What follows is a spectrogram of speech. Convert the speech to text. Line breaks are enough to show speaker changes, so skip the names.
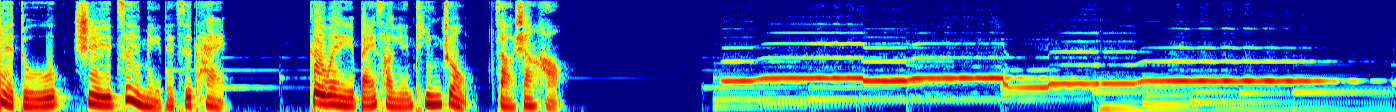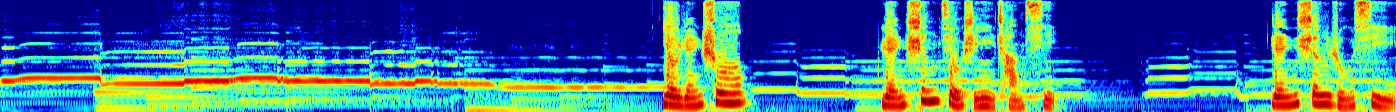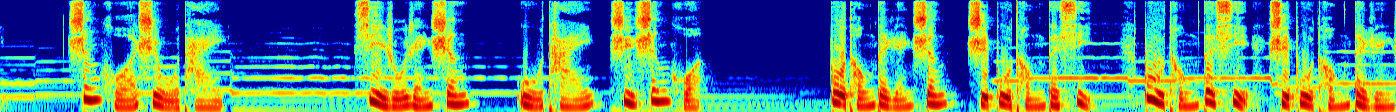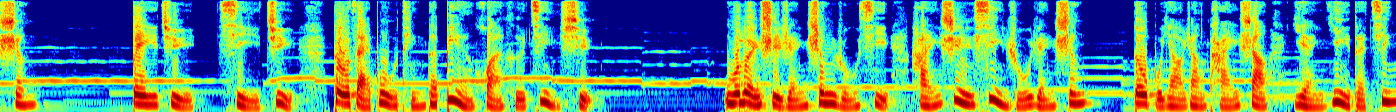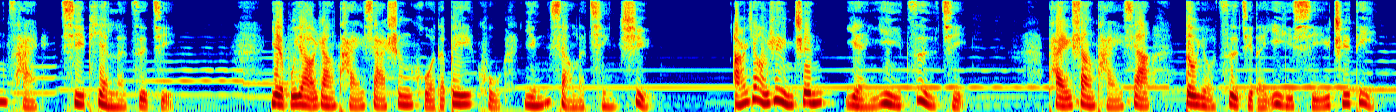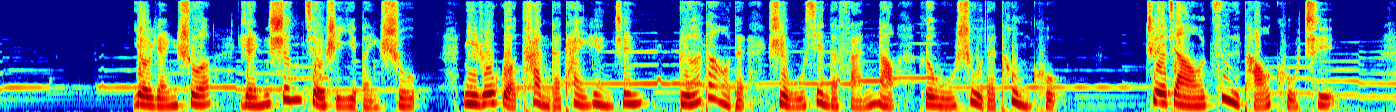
阅读是最美的姿态。各位百草园听众，早上好。有人说，人生就是一场戏，人生如戏。生活是舞台，戏如人生，舞台是生活。不同的人生是不同的戏，不同的戏是不同的人生。悲剧、喜剧都在不停的变换和继续。无论是人生如戏，还是戏如人生，都不要让台上演绎的精彩欺骗了自己。也不要让台下生活的悲苦影响了情绪，而要认真演绎自己。台上台下都有自己的一席之地。有人说，人生就是一本书，你如果看得太认真，得到的是无限的烦恼和无数的痛苦，这叫自讨苦吃；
